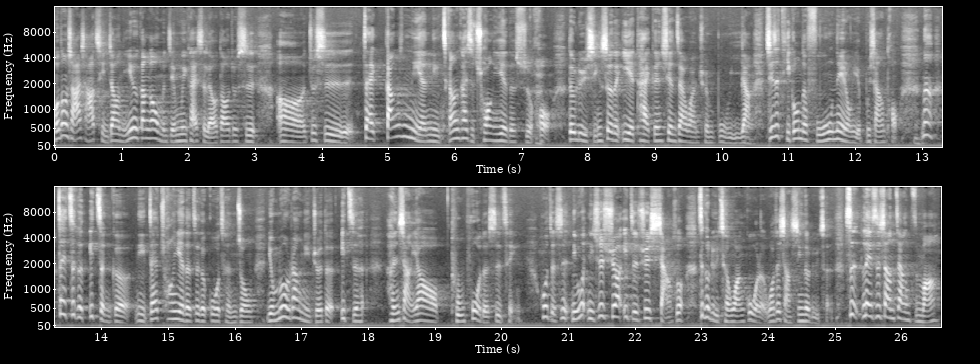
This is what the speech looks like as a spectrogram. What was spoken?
侯董事长想要请教你，因为刚刚我们节目一开始聊到，就是呃，就是在当年你刚刚开始创业的时候的旅行社的业态跟现在完全不一样，其实提供的服务内容也不相同。那在这个一整个你在创业的这个过程中，有没有让你觉得一直很很想要突破的事情？或者是你会你是需要一直去想说这个旅程玩过了，我在想新的旅程，是类似像这样子吗？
